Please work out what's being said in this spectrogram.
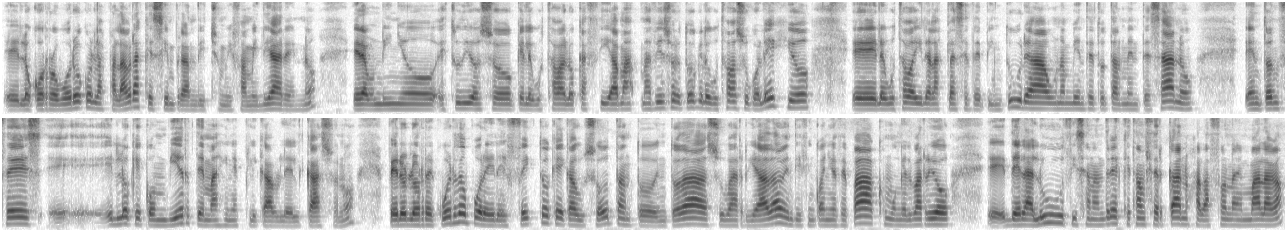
eh, lo corroboro con las palabras que siempre han dicho mis familiares, ¿no? Era un niño estudioso que le gustaba lo que hacía, más, más bien sobre todo que le gustaba su colegio, eh, le gustaba ir a las clases de pintura, un ambiente totalmente sano. Entonces eh, es lo que convierte más inexplicable el caso, ¿no? Pero lo recuerdo por el efecto que causó tanto en toda su barriada, 25 años de paz, como en el barrio de La Luz y San Andrés, que están cercanos a la zona en Málaga.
